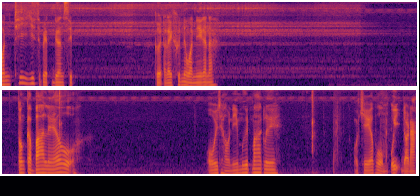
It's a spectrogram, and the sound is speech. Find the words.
วันที่ 21 เดือน 10 เกิดอะไรขึ้นในวันนี้กันนะ ต้องกลับบ้านแล้ว โอ้ยแถวนี้มืดมากเลย โอเคครับผม อุ๊ยเดี๋ยวนะ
